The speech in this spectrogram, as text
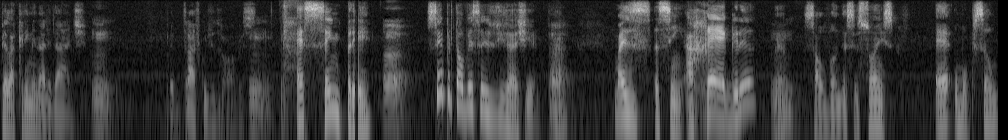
pela criminalidade, Hum, pelo tráfico de drogas, hum. é sempre, Ah, sempre talvez seja exagero, tá? É. Mas, assim, a regra, né, Hum. salvando exceções, é uma opção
